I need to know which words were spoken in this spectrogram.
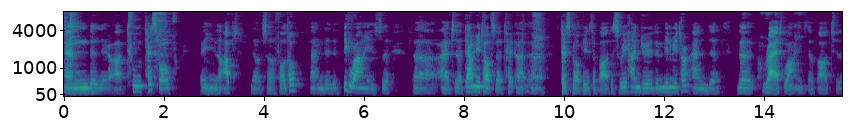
and there are two telescopes in the up of the photo. And the big one is uh, at the diameter of the uh, telescope is about 300 millimeter, and the red one is about uh,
